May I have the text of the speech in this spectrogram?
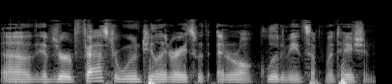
uh, they observed faster wound healing rates with enteral glutamine supplementation.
